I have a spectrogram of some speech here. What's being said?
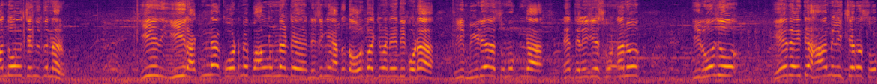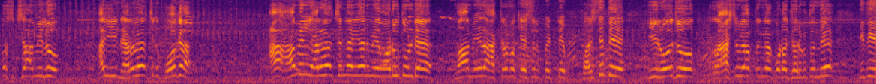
ఆందోళన చెందుతున్నారు. ఈ ఈ రకంగా కూటమి పాలన ఉందంటే నిజంగా ఎంత దౌర్భాగ్యం అనేది కూడా ఈ మీడియా సుముఖంగా నేను తెలియజేసుకుంటున్నాను. ఈరోజు ఏదైతే హామీలు ఇచ్చారో సూపర్ సిక్స్ హామీలు అవి నెరవేర్చకపోగా ఆ హామీలు నెరవేర్చండి అని మేము అడుగుతుంటే మా మీద అక్రమ కేసులు పెట్టే పరిస్థితి ఈరోజు రాష్ట్ర వ్యాప్తంగా కూడా జరుగుతుంది. ఇది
